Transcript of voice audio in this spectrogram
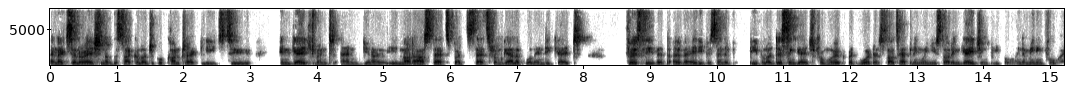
an acceleration of the psychological contract leads to engagement and you know not our stats but stats from gallup will indicate firstly that over 80% of people are disengaged from work but what starts happening when you start engaging people in a meaningful way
